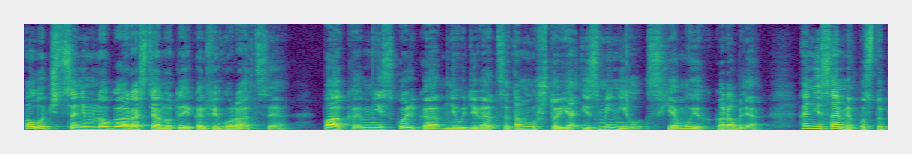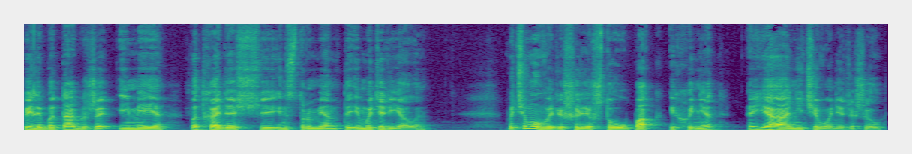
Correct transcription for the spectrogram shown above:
Получится немного растянутая конфигурация. Пак нисколько не удивятся тому, что я изменил схему их корабля. Они сами поступили бы так же, имея подходящие инструменты и материалы. Почему вы решили, что у Пак их нет? Я ничего не решил,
